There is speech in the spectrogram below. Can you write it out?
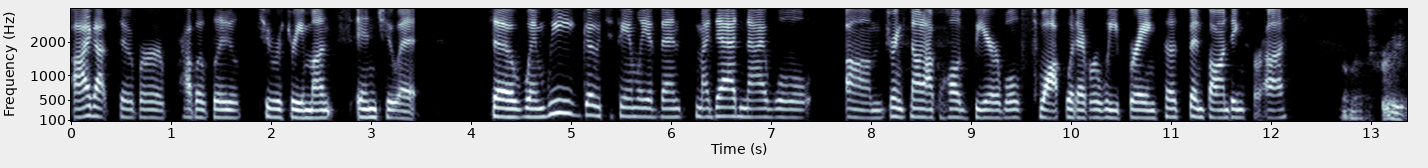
I got sober, probably two or three months into it. So when we go to family events, my dad and I will um, drink non alcoholic beer. We'll swap whatever we bring. So it's been bonding for us. Oh, that's great.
